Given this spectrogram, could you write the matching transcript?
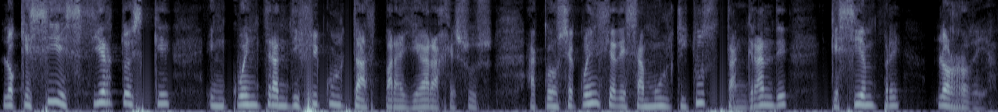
Lo que sí es cierto es que encuentran dificultad para llegar a Jesús, a consecuencia de esa multitud tan grande que siempre los rodea.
